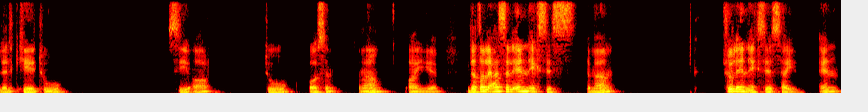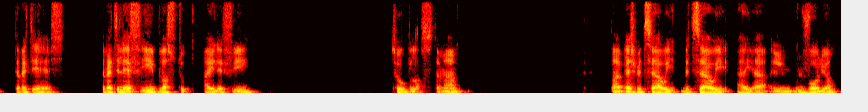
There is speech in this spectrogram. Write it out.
للكي 2 سي ار 2 أوسم تمام؟ طيب بدي أطلع هسه ال n excess تمام؟ شو ال n excess هي n تبعت إيش؟ تبعت ال Fe plus 2 هاي ال Fe 2 plus تمام؟ طيب إيش بتساوي؟ بتساوي هيها ال volume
